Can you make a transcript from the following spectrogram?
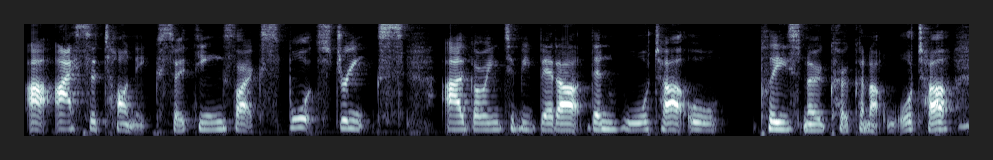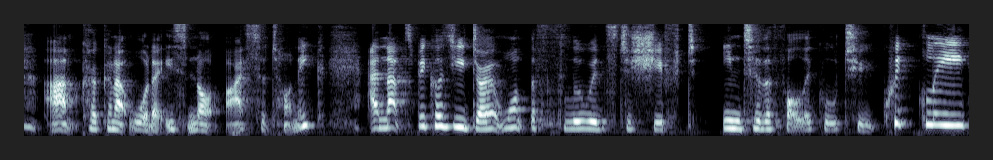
are isotonic. So things like sports drinks are going to be better than water or please no coconut water. Um, coconut water is not isotonic. And that's because you don't want the fluids to shift into the follicle too quickly,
